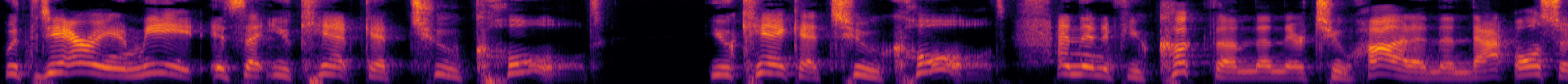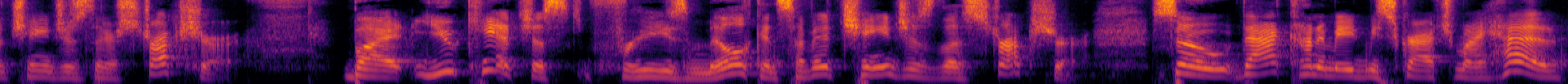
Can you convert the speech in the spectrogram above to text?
With dairy and meat, it's that you can't get too cold. You can't get too cold. And then if you cook them, then they're too hot and then that also changes their structure but you can't just freeze milk and stuff. It changes the structure. So that kind of made me scratch my head.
